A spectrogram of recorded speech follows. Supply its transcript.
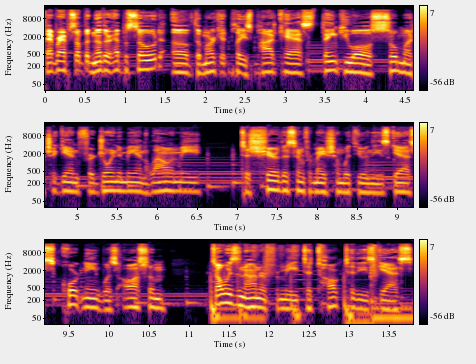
That wraps up another episode of the Marketplace Podcast. Thank you all so much again for joining me and allowing me to share this information with you and these guests. Courtney was awesome. It's always an honor for me to talk to these guests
